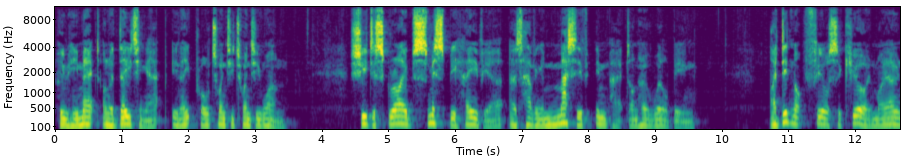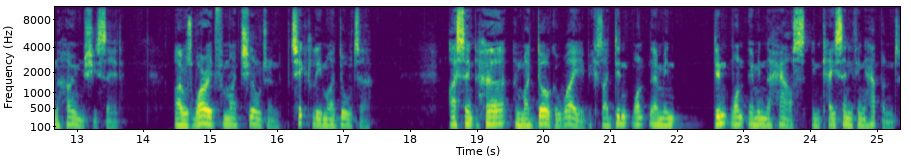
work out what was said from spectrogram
whom he met on a dating app in April 2021. She described Smith's behaviour as having a massive impact on her well being. I did not feel secure in my own home, she said. I was worried for my children, particularly my daughter. I sent her and my dog away because I didn't want them in, didn't want them in the house in case anything happened.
